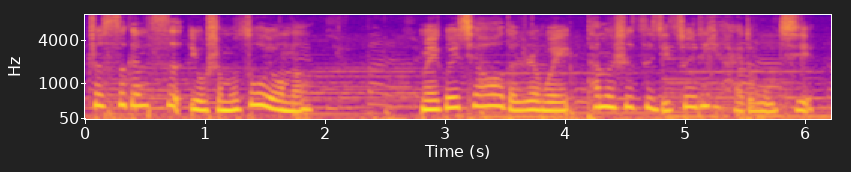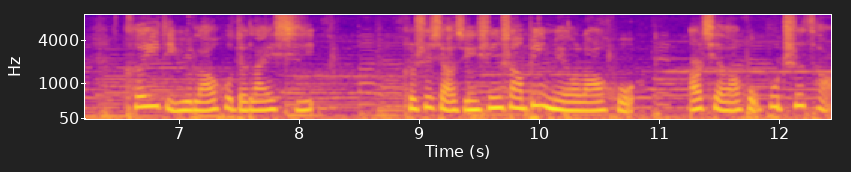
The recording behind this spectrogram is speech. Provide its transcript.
这四根刺有什么作用呢？玫瑰骄傲地认为它们是自己最厉害的武器。可以抵御老虎的来袭，可是小行星上并没有老虎，而且老虎不吃草。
